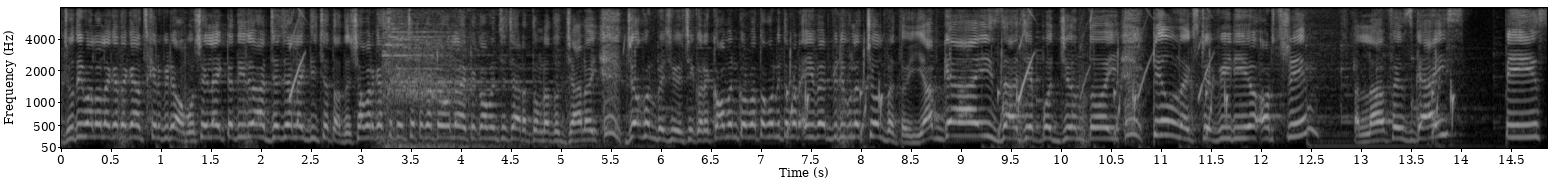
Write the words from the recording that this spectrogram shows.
যদি ভালো লাগে থাকে আজকের ভিডিও অবশ্যই লাইকটা দিয়ে দিও, আর যে যা লাইক দিচ্ছ তাদের সবার কাছ থেকে ছোটখাটো হলে একটা কমেন্ট চার তোমরা তো জানোই, যখন বেশি বেশি করে কমেন্ট করব, তখনই তোমার এই ভিডিওগুলো চলবে। তো ইয়াপ গাইজ আজ এ পর্যন্তই। Till next video or stream আল্লাহ হাফেজ গাইজ পিস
